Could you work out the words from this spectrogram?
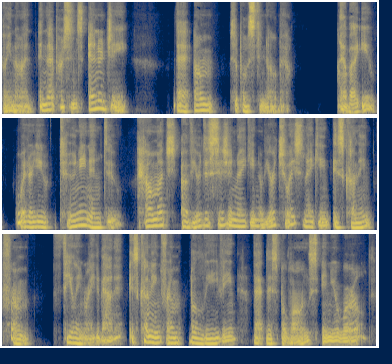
going on in that person's energy that I'm supposed to know about. How about you? What are you tuning into? How much of your decision making, of your choice making is coming from feeling right about it, is coming from believing that this belongs in your world.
